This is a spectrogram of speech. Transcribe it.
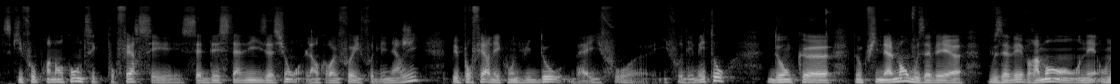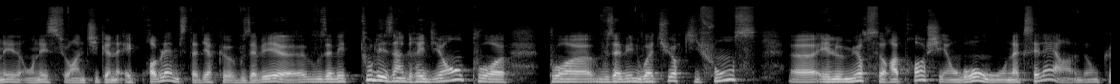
ce qu'il faut prendre en compte, c'est que pour faire ces, cette désalination, là encore une fois, il faut de l'énergie, mais pour faire les conduites d'eau, bah, il faut, il faut des métaux. Donc, euh, donc finalement, vous avez, euh, vous avez vraiment, on est, on est, on est sur un chicken egg problème, c'est-à-dire que vous avez, euh, vous avez tous les ingrédients pour, pour, vous avez une voiture qui fonce et le mur se rapproche et en gros on accélère. Donc,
